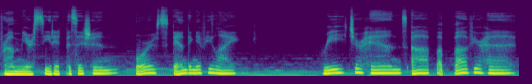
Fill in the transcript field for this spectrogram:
from your seated position or standing if you like, reach your hands up above your head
